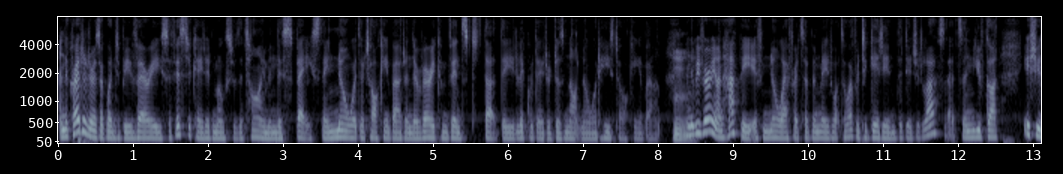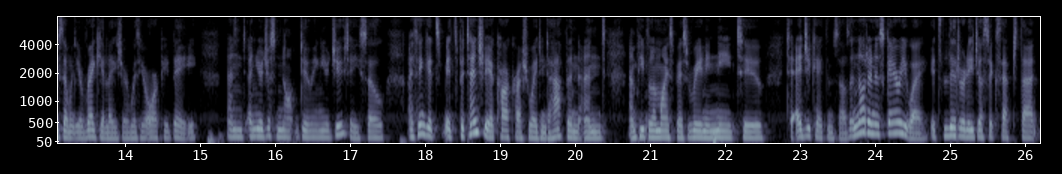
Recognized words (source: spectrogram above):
And the creditors are going to be very sophisticated most of the time in this space. They know what they're talking about and they're very convinced that the liquidator does not know what he's talking about. Hmm. And they'd be very unhappy if no efforts have been made whatsoever to get in the digital assets. And you've got issues then with your regulator, with your RPB, and, and you're just not doing your duty. So I think it's it's potentially a car crash waiting to happen and and people in my space really need to to educate themselves and not in a scary way. It's literally just accept that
